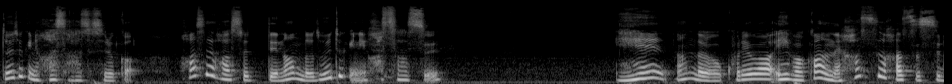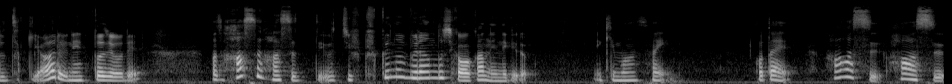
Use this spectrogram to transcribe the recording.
どういう時にハスハスするか。ハスハスってなんだ？どういう時にハスハス？えー、なんだろう。これはえわかんない。ハスハスする時ある？ネット上で。まずハスハスってうち服のブランドしかわかんないんだけど。いきます。はい。答え。ハースハース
